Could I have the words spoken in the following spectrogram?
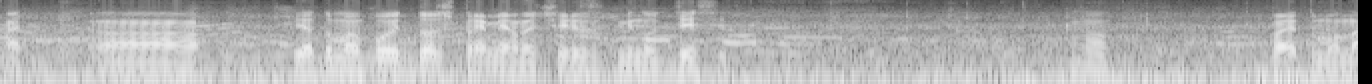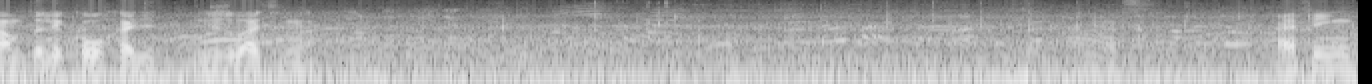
А, а, я думаю, будет дождь примерно через минут 10. Вот. Поэтому нам далеко уходить нежелательно. Yes. I think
